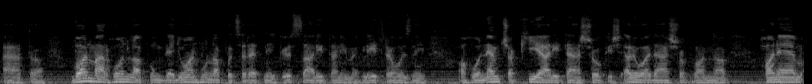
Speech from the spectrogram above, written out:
által. Van már honlapunk, de egy olyan honlapot szeretnék összeállítani, meg létrehozni, ahol nem csak kiállítások és előadások vannak, hanem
